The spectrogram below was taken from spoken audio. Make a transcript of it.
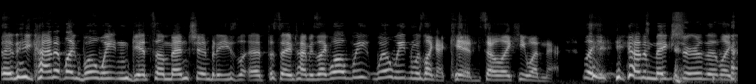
and he kind of like Wil Wheaton gets a mention, but he's at the same time he's like, well, we, Wil Wheaton was like a kid, so like he wasn't there. Like he kind of makes sure that like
